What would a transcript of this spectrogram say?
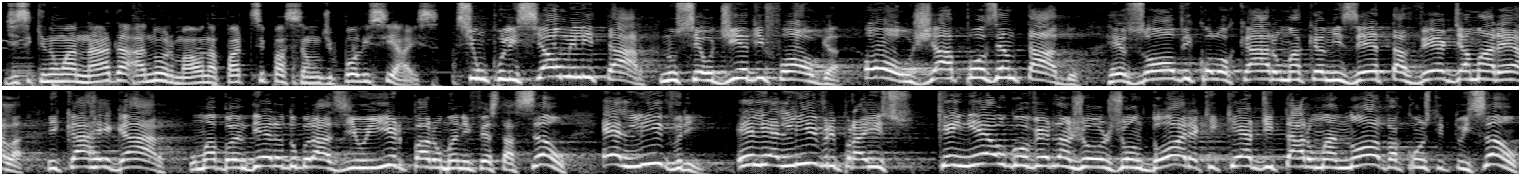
disse que não há nada anormal na participação de policiais. Se um policial militar, no seu dia de folga ou já aposentado, resolve colocar uma camiseta verde e amarela e carregar uma bandeira do Brasil e ir para uma manifestação, é livre ele é livre para isso. Quem é o governador João Dória que quer ditar uma nova Constituição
